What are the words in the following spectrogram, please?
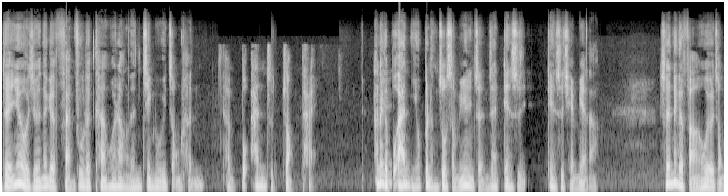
对，因为我觉得那个反复的看会让人进入一种很很不安的状态。他那个不安，你又不能做什么，因为你只能在电视电视前面啊，所以那个反而会有一种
